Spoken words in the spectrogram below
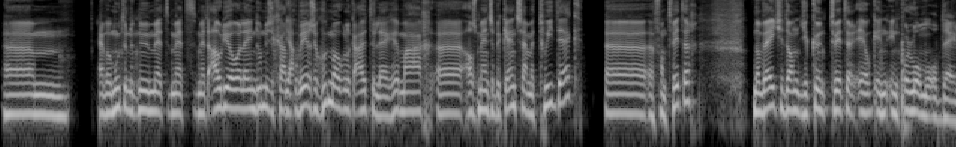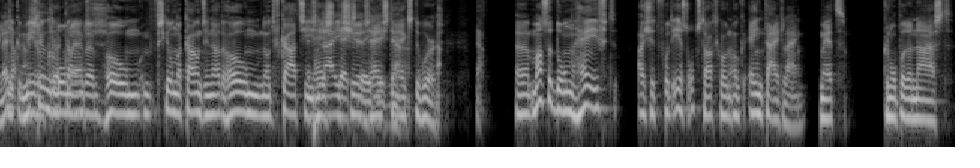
Ehm, en we moeten het nu met, met, met audio alleen doen. Dus ik ga het Ja. proberen zo goed mogelijk uit te leggen. Maar eh, als mensen bekend zijn met TweetDeck eh, van Twitter. Dan weet je dan, je kunt Twitter ook in, in kolommen opdelen. hè. je Ja, kunt meerdere kolommen accounts. hebben. Home, verschillende accounts inderdaad. Home, notificaties, En lijstjes, hashtags, de works. Eh, Mastodon heeft, als je het voor het eerst opstart, gewoon ook één tijdlijn. Met knoppen ernaast,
